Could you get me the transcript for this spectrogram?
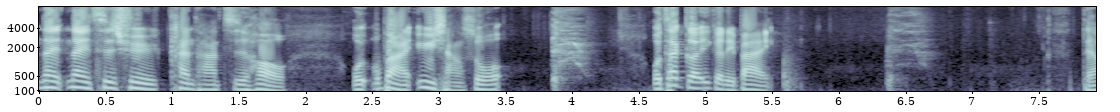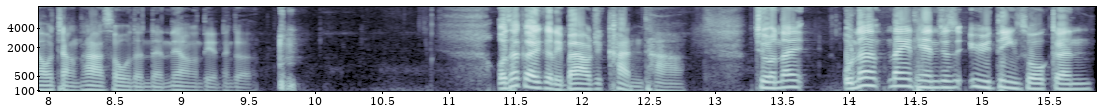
那那一次去看他之后，我我本来预想说。我再隔一个礼拜，等下我讲他的时候，我的能量点那个。我再隔一个礼拜要去看他，就那我那那一天就是预定说跟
